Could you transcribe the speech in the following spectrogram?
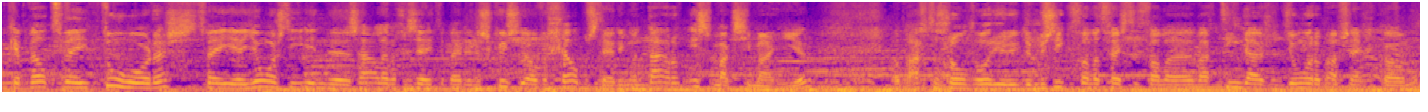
ik heb wel twee toehoorders, twee jongens die in de zaal hebben gezeten bij de discussie over geldbesteding. Want daarom is Maxima hier. Op de achtergrond horen jullie de muziek van het festival waar 10.000 jongeren op af zijn gekomen.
